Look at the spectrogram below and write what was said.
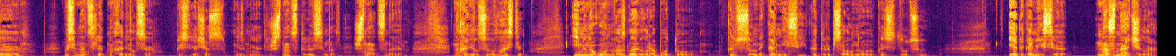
э, 18 лет находился, если я сейчас не изменяю, 16 то ли 18, 16, наверное, находился у власти. Именно он возглавил работу Конституционной комиссии, которая писала новую Конституцию. И эта комиссия назначила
